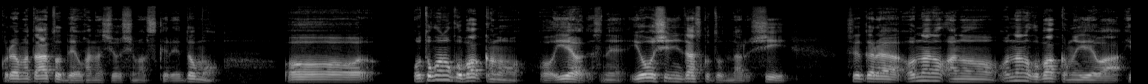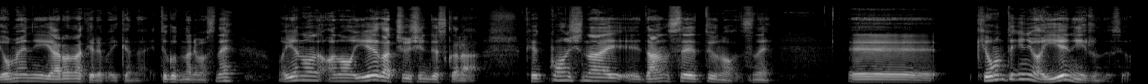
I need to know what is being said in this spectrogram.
これはまた後でお話をしますけれども男の子ばっかの家はですね養子に出すことになるしそれから女のあの女の子ばっかの家は嫁にやらなければいけないということになりますね。家のあの家が中心ですから結婚しない男性っていうのはですね、えー、基本的には家にいるんですよ。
